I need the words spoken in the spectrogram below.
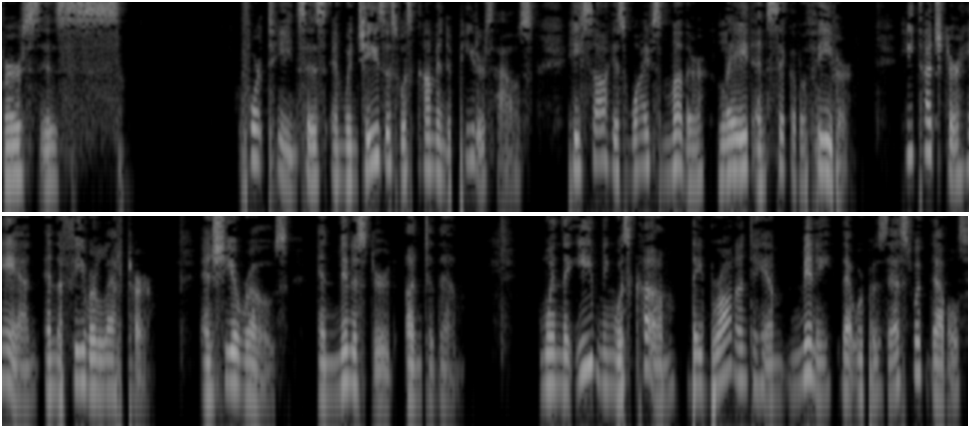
verse is 14 says, and when Jesus was come into Peter's house, he saw his wife's mother laid and sick of a fever. He touched her hand and the fever left her and she arose and ministered unto them. When the evening was come, they brought unto him many that were possessed with devils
